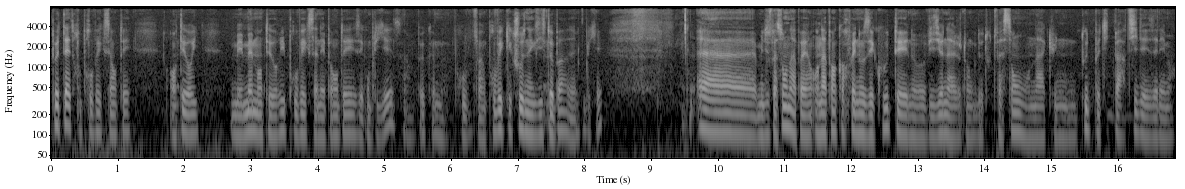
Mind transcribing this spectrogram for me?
peut-être prouver que c'est hanté en théorie, mais même en théorie, prouver que ça n'est pas hanté, c'est compliqué. C'est un peu comme prou- enfin, prouver que quelque chose n'existe pas, c'est compliqué. Euh, mais de toute façon, on n'a pas, on n'a pas encore fait nos écoutes et nos visionnages, donc de toute façon, on n'a qu'une toute petite partie des éléments.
